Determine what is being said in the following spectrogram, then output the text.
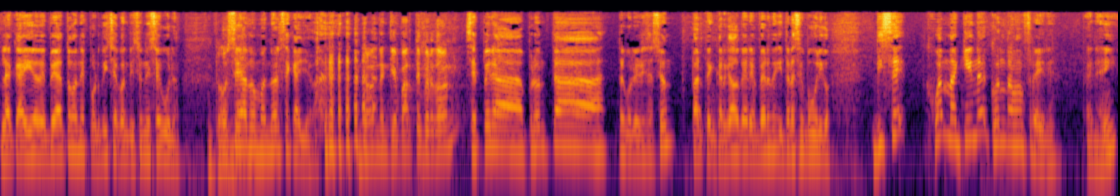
la caída de peatones por dicha condición insegura. O sea, don Manuel se cayó. ¿Dónde, en qué parte, perdón? se espera pronta regularización, parte encargado de áreas verdes y tránsito público. Dice Juan Maquena con Ramón Freire. Espera ahí.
